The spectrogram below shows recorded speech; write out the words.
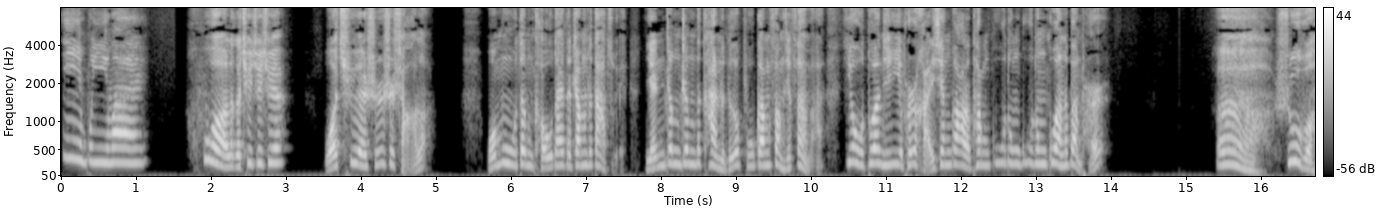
意不意外？”我了个去去去！我确实是傻了。我目瞪口呆的张着大嘴，眼睁睁的看着德福刚放下饭碗，又端起一盆海鲜疙瘩汤，咕咚咕咚灌了半盆。哎呀，舒服！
